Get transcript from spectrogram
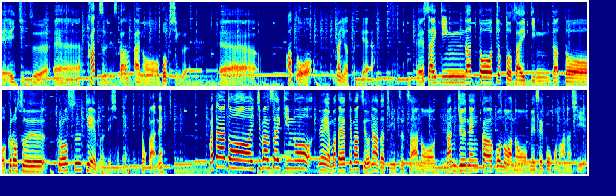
えー、H2、えー、カツですか？あの、ボクシング。えー、あと、何があったっけ？えー、最近だと、ちょっと最近だと、クロス、クロスゲームでしたっけ？とかね。また、あと、一番最近の、ね、またやってますよね、足立みつさん。あの、何十年か後のあの、明星高校の話。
